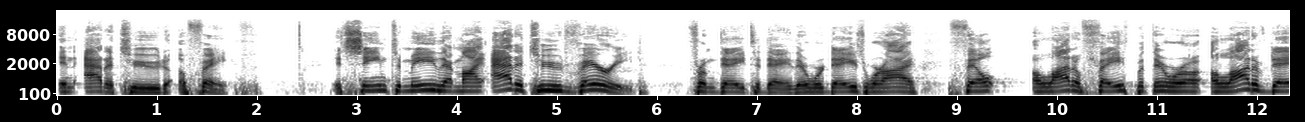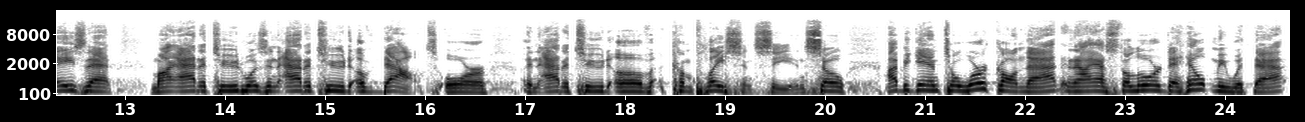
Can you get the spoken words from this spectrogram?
an attitude of faith. It seemed to me that my attitude varied from day to day. There were days where I felt a lot of faith, but there were a, a lot of days that my attitude was an attitude of doubt or an attitude of complacency. And so I began to work on that and I asked the Lord to help me with that.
